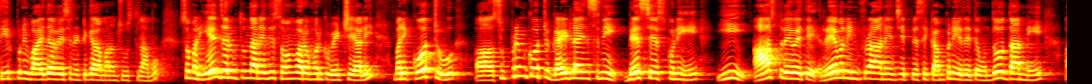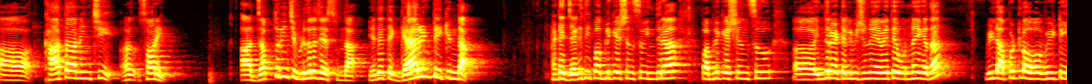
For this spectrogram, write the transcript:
తీర్పుని వాయిదా వేసినట్టుగా మనం చూస్తున్నాము. సో మరి ఏం జరుగుతుందో అనేది సోమవారం వరకు వెయిట్ చేయాలి. మరి కోర్టు సుప్రీంకోర్టు గైడ్ లైన్స్ని బేస్ చేసుకుని ఈ ఆస్తులు ఏవైతే రేవన్ ఇన్ఫ్రా అని చెప్పేసి కంపెనీ ఏదైతే ఉందో దాన్ని ఖాతా నుంచి సారీ ఆ జప్తు నుంచి విడుదల చేస్తుందా? ఏదైతే గ్యారంటీ కింద అంటే Jagati publications Indira publications Indira television ఏవైతే ఉన్నాయి కదా వీళ్ళు అప్పట్లో వీటి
